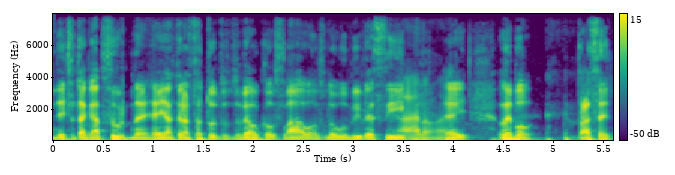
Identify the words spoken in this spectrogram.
niečo tak absurdné, hej, a teraz sa to s veľkou slávou znovu vyvesí, áno, áno. hej, lebo zase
